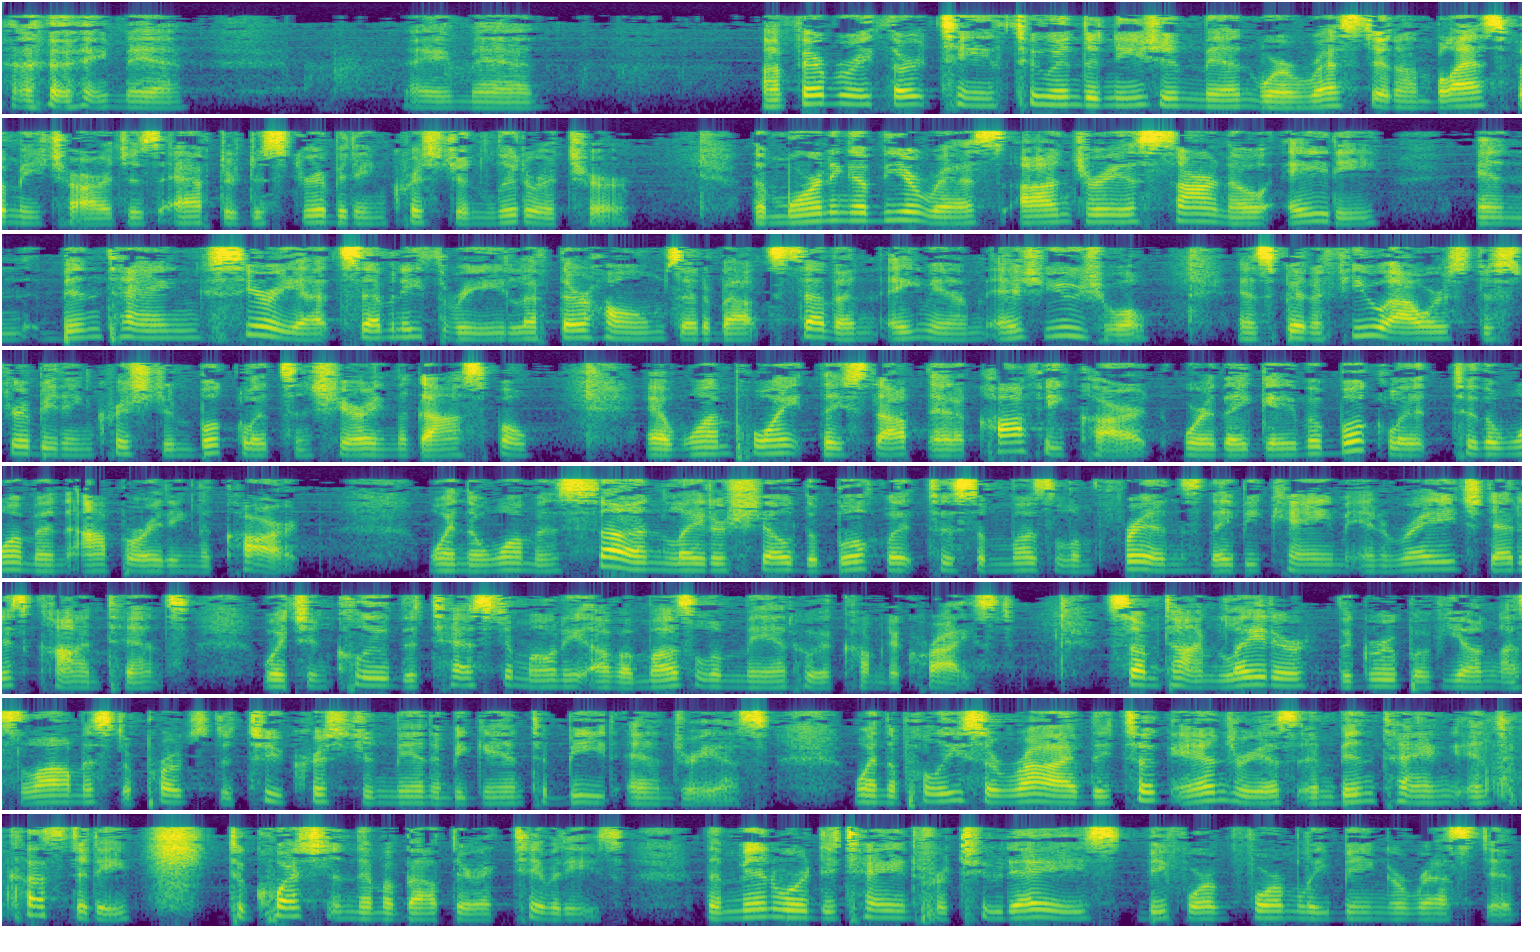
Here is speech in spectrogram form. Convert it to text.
Amen. Amen. On February 13th, two Indonesian men were arrested on blasphemy charges after distributing Christian literature. The morning of the arrest, Andreas Sarno, 80, and Bintang Syriat, 73, left their homes at about 7 a.m. as usual and spent a few hours distributing Christian booklets and sharing the gospel. At one point, they stopped at a coffee cart where they gave a booklet to the woman operating the cart. When the woman's son later showed the booklet to some Muslim friends, they became enraged at its contents, which include the testimony of a Muslim man who had come to Christ. Sometime later, the group of young Islamists approached the two Christian men and began to beat Andreas. When the police arrived, they took Andreas and Bintang into custody to question them about their activities. The men were detained for two days before formally being arrested.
